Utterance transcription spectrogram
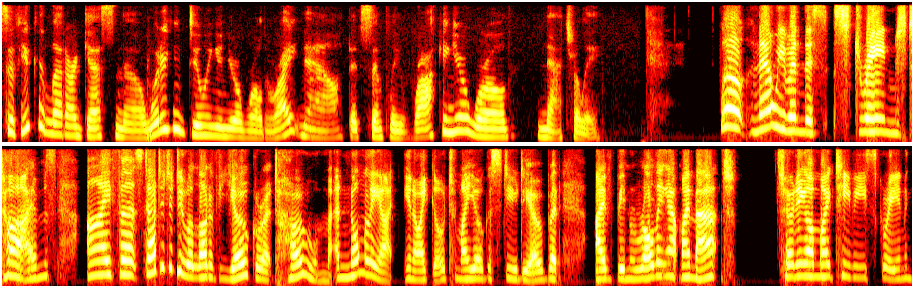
So, if you could let our guests know, what are you doing in your world right now that's simply rocking your world naturally? Well, now we're in this strange times. I've uh, started to do a lot of yoga at home, and normally I, you know, I go to my yoga studio, but I've been rolling out my mat, turning on my TV screen,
